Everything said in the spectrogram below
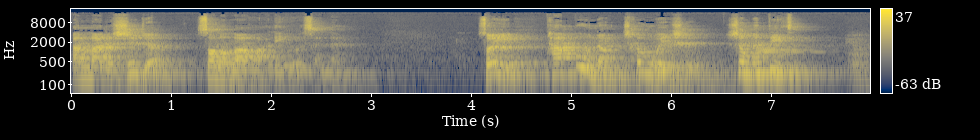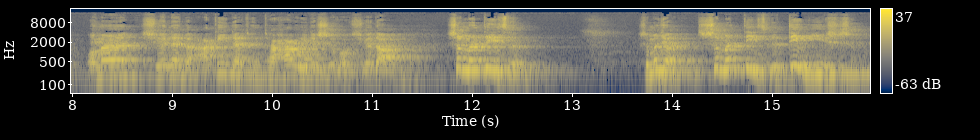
安拉的使者。萨拉拉法里有三代，所以他不能称为是圣门弟子。我们学那个阿基达顿塔哈维的时候，学到圣门弟子，什么叫圣门弟子的定义是什么？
